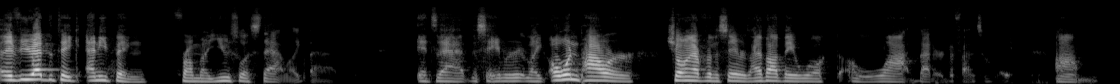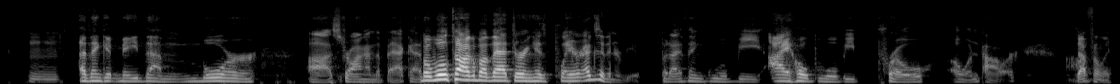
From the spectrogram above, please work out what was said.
if you had to take anything from a useless stat like that, it's that the Sabre like Owen Power showing up for the Sabres, I thought they looked a lot better defensively. Um mm-hmm. I think it made them more uh, strong on the back end. But we'll talk about that during his player exit interview. But I think we'll be, I hope we'll be pro Owen Power. Um, Definitely.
